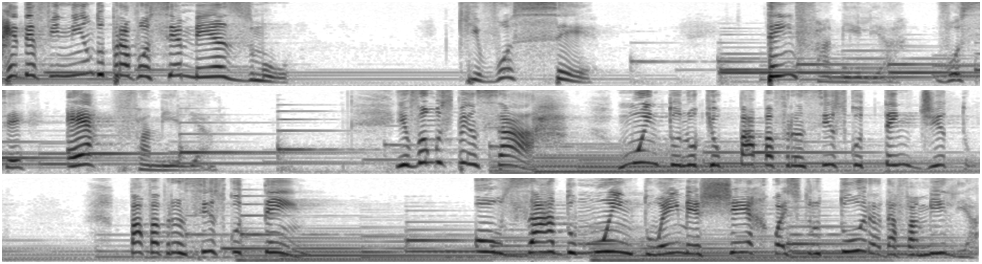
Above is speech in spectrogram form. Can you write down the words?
redefinindo para você mesmo que você família. Você é família. E vamos pensar muito no que o Papa Francisco tem dito. Papa Francisco tem ousado muito em mexer com a estrutura da família.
